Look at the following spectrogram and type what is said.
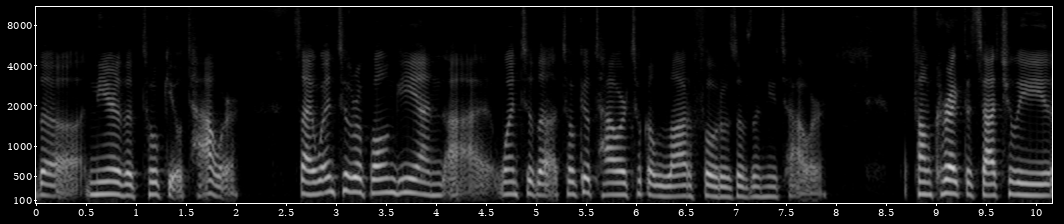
the near the Tokyo Tower. So I went to Roppongi and uh, went to the Tokyo Tower. Took a lot of photos of the new tower. If I'm correct, it's actually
